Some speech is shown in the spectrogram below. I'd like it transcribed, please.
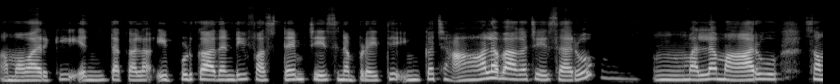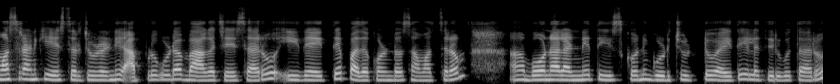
అమ్మవారికి ఎంత కళ ఇప్పుడు కాదండి ఫస్ట్ టైం చేసినప్పుడైతే ఇంకా చాలా బాగా చేశారు. మళ్ళా మారు సంవత్సరానికి వేస్తారు చూడండి. అప్పుడు కూడా బాగా చేశారు. ఇదైతే పదకొండో సంవత్సరం. బోనాలన్నీ తీసుకొని గుడి చుట్టూ అయితే ఇలా తిరుగుతారు.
